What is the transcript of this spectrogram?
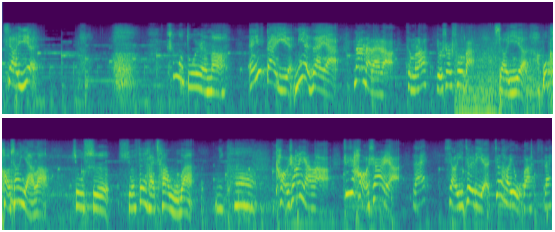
小姨，这么多人呢？哎，大姨你也在呀？娜娜来了，怎么了？有事说吧。小姨，我考上研了，就是学费还差五万，你看。考上研了，这是好事儿呀！来，小姨这里正好有五万，来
